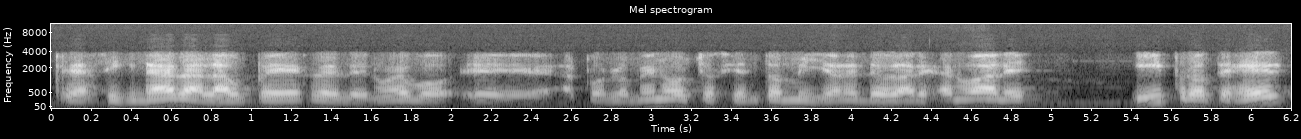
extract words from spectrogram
reasignar a la UPR de nuevo eh, por lo menos 800 millones de dólares anuales y proteger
